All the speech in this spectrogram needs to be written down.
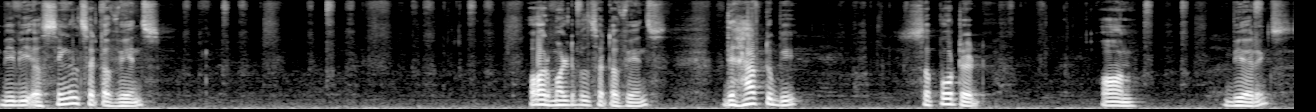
maybe a single set of vanes or multiple set of vanes. They have to be supported on bearings.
